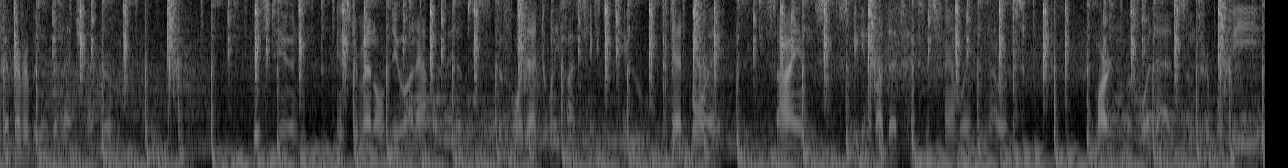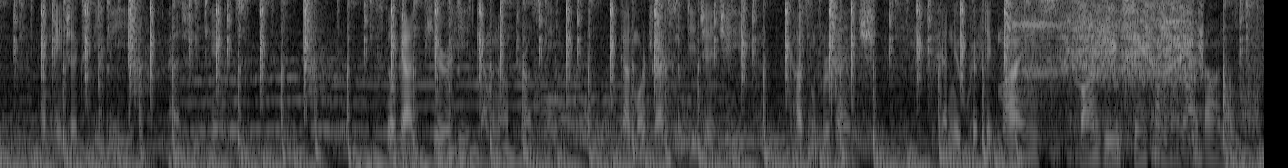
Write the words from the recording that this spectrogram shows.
pick up everybody up in that chat room. This tune, instrumental, new on Apple Pips. Before that, 2562, Dead Boy, Signs, speaking about that Texas family who knows. Martyn, before that, some Triple V and HXDB, past few tunes. Still got pure heat coming up, trust me. Got more tracks from DJG, Cosmic Revenge. Got new Cryptic Minds, Von D soon coming on Argon.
